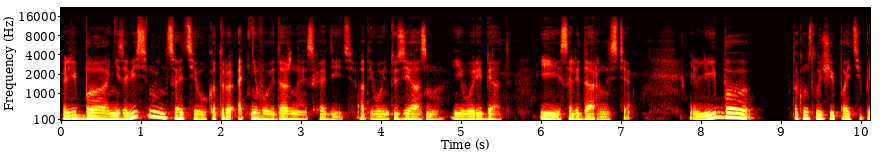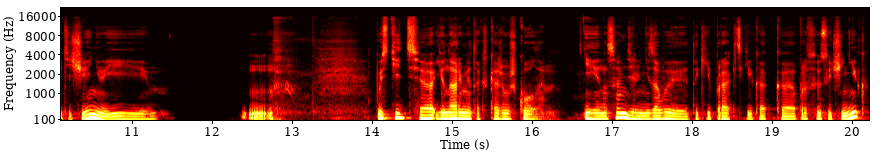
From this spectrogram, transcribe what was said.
Либо независимую инициативу, которая от него и должна исходить, от его энтузиазма его ребят, и солидарности. Либо в таком случае пойти по течению и пустить э, юнармию, так скажем, школы. И на самом деле низовые такие практики, как э, профсоюз ученик,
